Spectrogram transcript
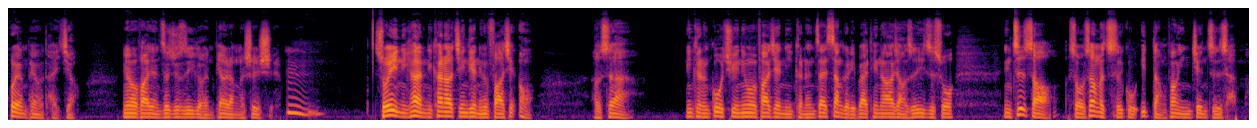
会员朋友抬轿。你有没有发现，这就是一个很漂亮的事实？嗯。所以你看，你看到今天，你会发现哦，老师啊，你可能过去，你有没有发现，你可能在上个礼拜听到阿小师一直说，你至少手上的持股一档放银建资产嘛，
